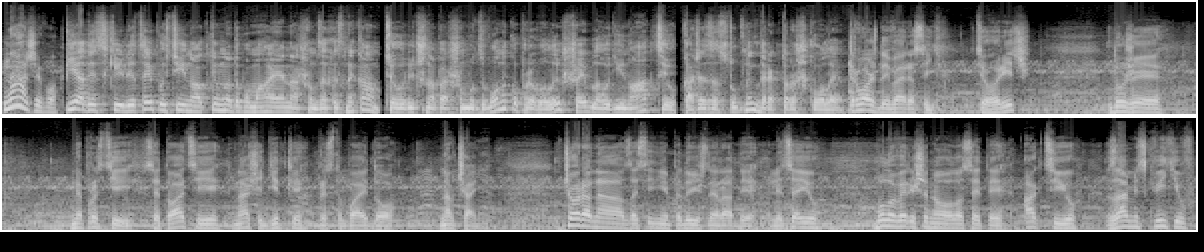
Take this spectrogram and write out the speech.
наживо. П'ядицький ліцей постійно активно допомагає нашим захисникам. Цьогоріч на першому дзвонику провели ще й благодійну акцію, каже заступник директора школи. Тривожний вересень цьогоріч. Дуже непростій ситуації наші дітки приступають до навчання. Вчора на засіданні педагогічної ради ліцею було вирішено оголосити акцію замість квітів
